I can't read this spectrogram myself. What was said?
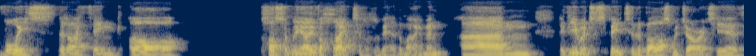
voice, that I think are possibly overhyped a little bit at the moment. Um, if you were to speak to the vast majority of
